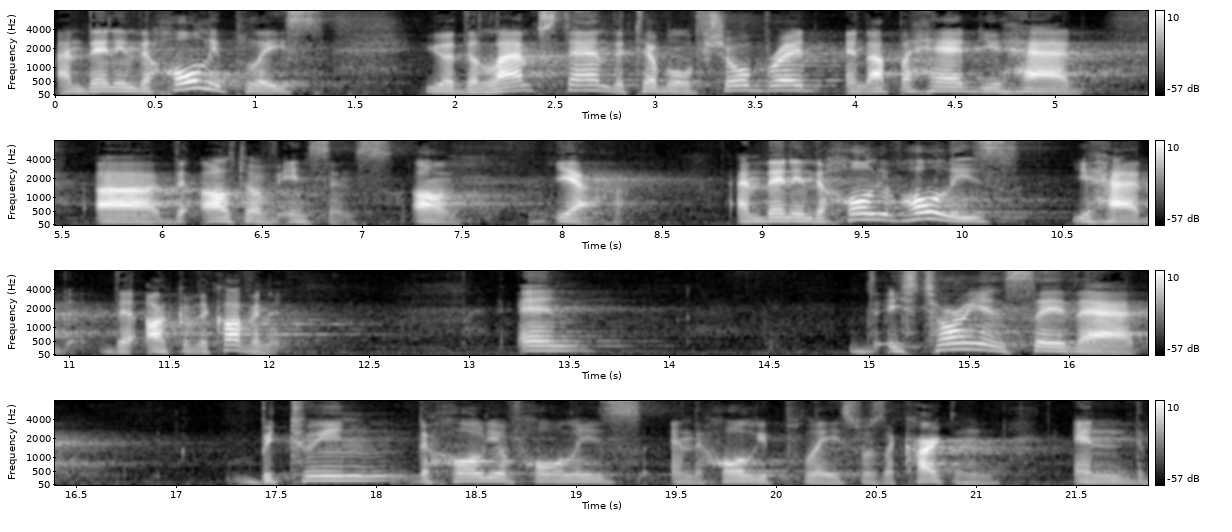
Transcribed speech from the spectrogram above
And then in the holy place, you had the lampstand, the table of showbread, and up ahead you had uh, the altar of incense. Um, yeah. And then in the Holy of Holies, you had the Ark of the Covenant. And the historians say that between the Holy of Holies and the holy place was a curtain, and the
